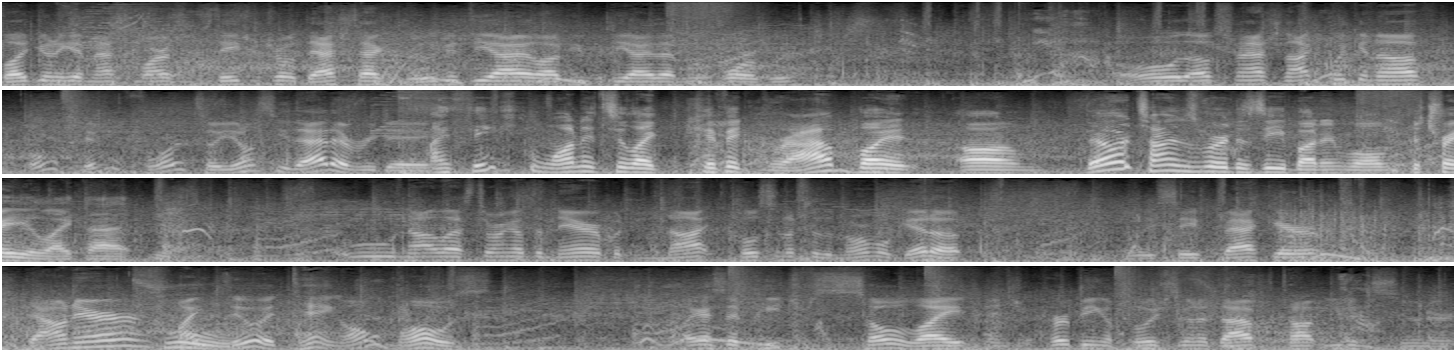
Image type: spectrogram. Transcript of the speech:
FLUDD going to get MastaMario some stage control. Dash attack, really good DI. A lot of people DI that move forward. Oh, the up smash not quick enough. Oh, pivot forward, so you don't see that every day. I think he wanted to like pivot grab, but um, there are times where the Z button will betray you like that. Ooh, not last throwing out the nair, but not close enough to the normal getup. Really safe back air. Down air might do it. Dang, almost. Like I said, Peach is so light, and her being a fluid, she's going to die off the top even sooner.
